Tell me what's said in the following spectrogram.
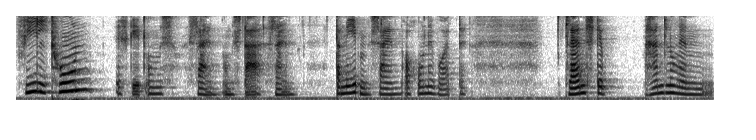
viel tun, es geht ums Sein, ums Dasein, daneben sein, auch ohne Worte. Kleinste Handlungen,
